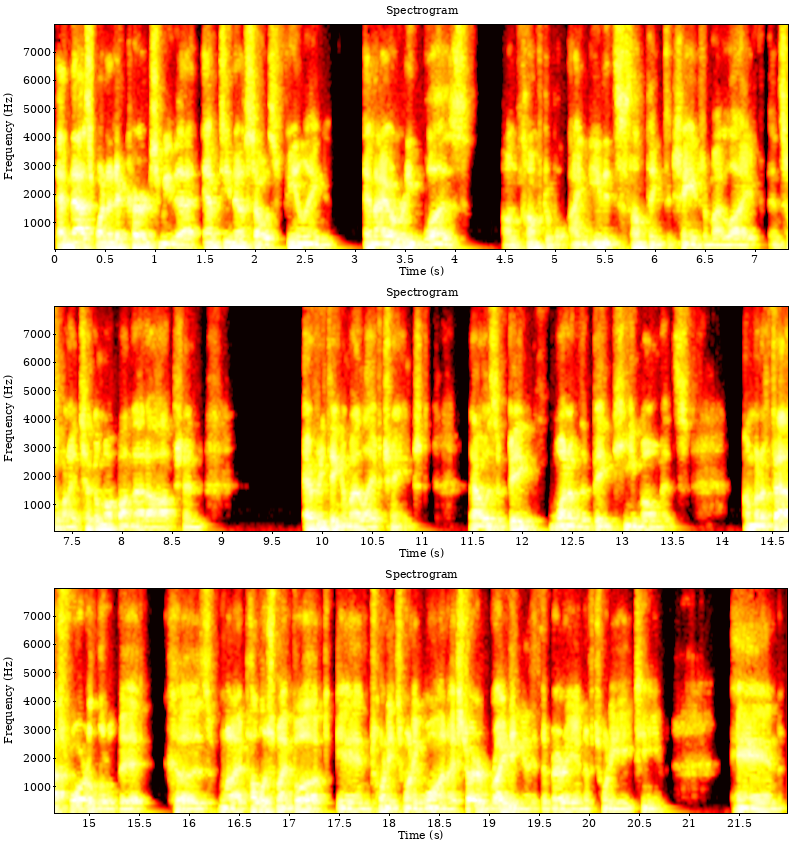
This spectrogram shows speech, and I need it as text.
And that's when it occurred to me that emptiness I was feeling, and I already was uncomfortable. I needed something to change in my life. And so when I took him up on that option, everything in my life changed that was a big one of the big key moments. I'm going to fast forward a little bit because when I published my book in 2021, I started writing it at the very end of 2018. And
